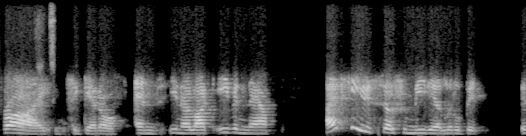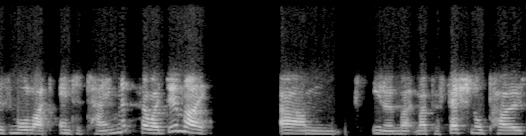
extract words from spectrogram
try to get off. And you know, like even now, I actually use social media a little bit is more like entertainment. So I do my, um, you know, my, my professional post,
